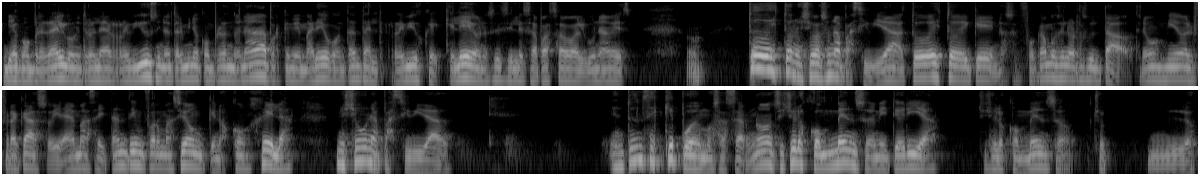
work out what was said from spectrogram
Voy a comprar algo, me leer reviews y no termino comprando nada porque me mareo con tantas reviews que, leo, no sé si les ha pasado alguna vez. Todo esto nos lleva a una pasividad, todo esto de que nos enfocamos en los resultados, tenemos miedo al fracaso y además hay tanta información que nos congela, nos lleva a una pasividad. Entonces, ¿qué podemos hacer? No? Si yo los convenzo de mi teoría, si yo los convenzo, yo los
